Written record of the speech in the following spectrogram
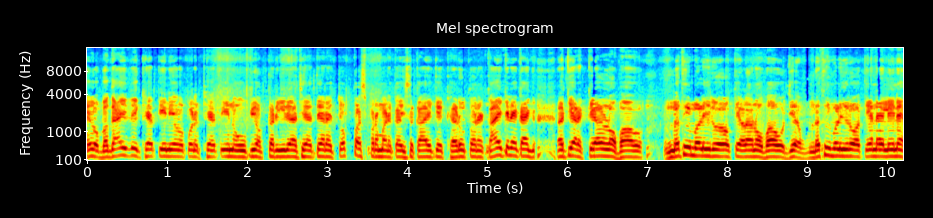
એવો બગાયતી ખેતીની પણ ખેતીનો ઉપયોગ કરી રહ્યા છે. અત્યારે ચોક્કસ પ્રમાણે કહી શકાય કે ખેડૂતોને કાંઈક ને કાંઈક અત્યારે કેળનો ભાવ નથી મળી રહ્યો. કેળાનો ભાવ જે નથી મળી રહ્યો તેને લઈને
